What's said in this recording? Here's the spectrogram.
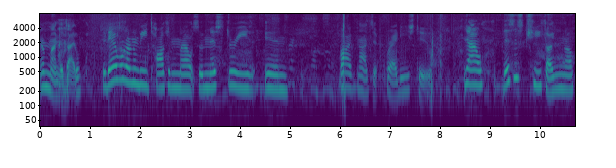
never mind the title. Today we're going to be talking about some mysteries in Five Nights at Freddy's 2. Now, this is Chica, you know.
